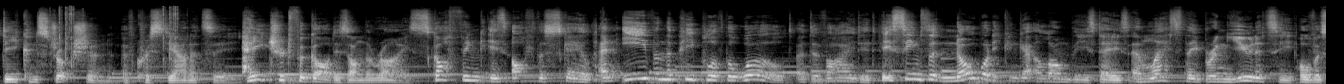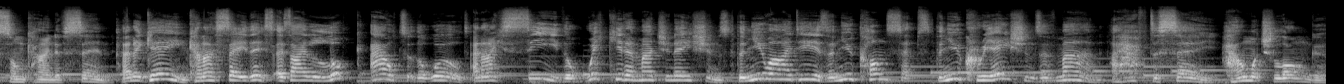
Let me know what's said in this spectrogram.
deconstruction of Christianity. Hatred for God is on the rise, scoffing is off the scale, and even the people of the world are divided. It seems that nobody can get along these days unless they bring unity over some kind of sin. And again, can I say this, as I look out at the world and I see the wicked imaginations, the new ideas, the new concepts, the new creations of man, I have to say, how much longer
